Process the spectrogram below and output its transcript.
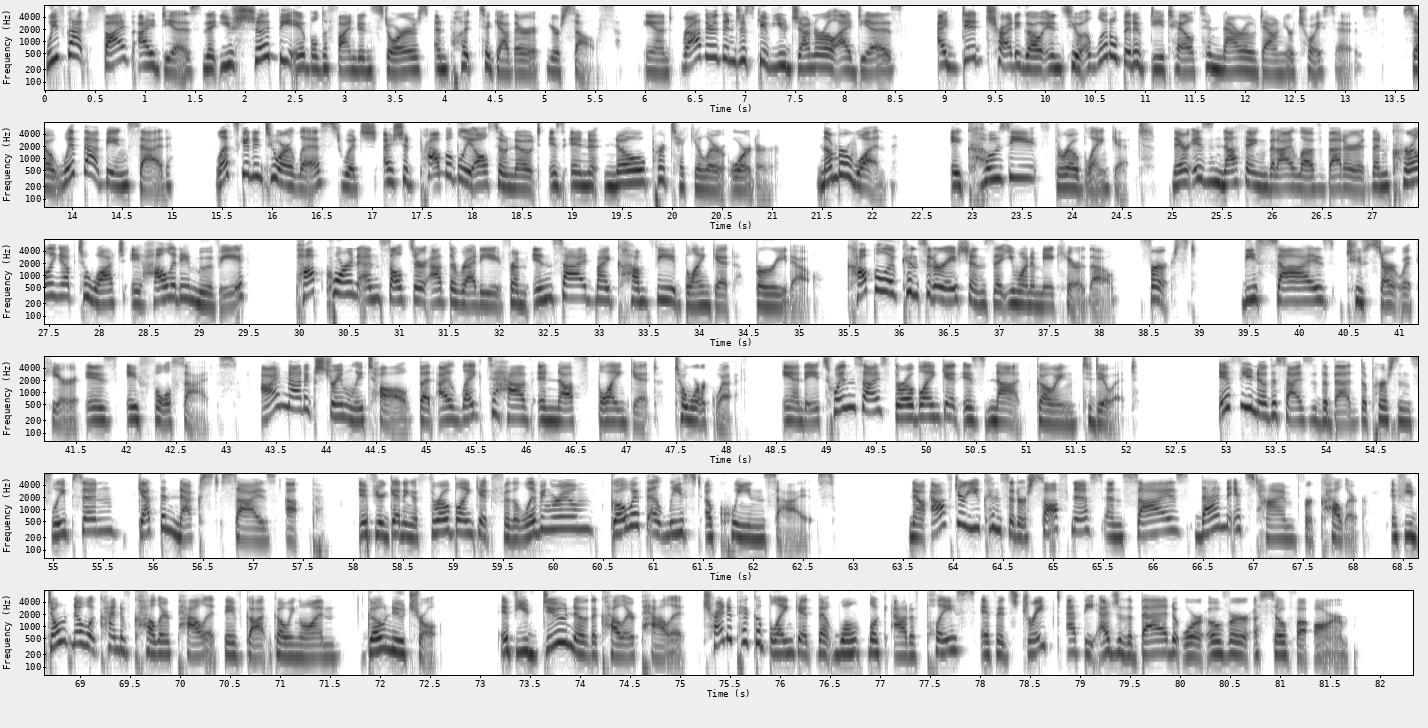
we've got five ideas that you should be able to find in stores and put together yourself. And rather than just give you general ideas, I did try to go into a little bit of detail to narrow down your choices. So, with that being said, let's get into our list, which I should probably also note is in no particular order. Number one, a cozy throw blanket. There is nothing that I love better than curling up to watch a holiday movie, popcorn and seltzer at the ready from inside my comfy blanket burrito. Couple of considerations that you want to make here though. First, the size to start with here is a full size. I'm not extremely tall, but I like to have enough blanket to work with and a twin size throw blanket is not going to do it. If you know the size of the bed the person sleeps in, get the next size up. If you're getting a throw blanket for the living room, go with at least a queen size. Now, after you consider softness and size, then it's time for color. If you don't know what kind of color palette they've got going on, go neutral. If you do know the color palette, try to pick a blanket that won't look out of place if it's draped at the edge of the bed or over a sofa arm.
